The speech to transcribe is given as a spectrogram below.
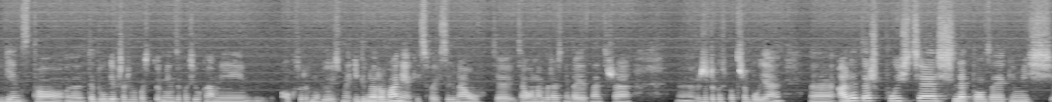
Więc to, y, te długie przerwy między posiłkami, o których mówiłyśmy, ignorowanie jakichś swoich sygnałów, gdzie ciało nam wyraźnie daje znać, że, y, że czegoś potrzebuje, y, ale też pójście ślepo za jakimiś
